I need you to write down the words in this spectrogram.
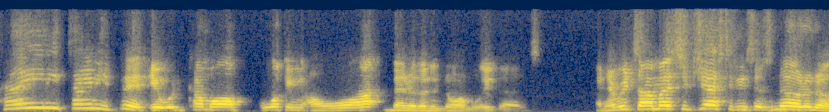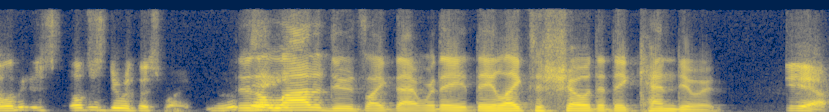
tiny tiny bit, it would come off looking a lot better than it normally does. And every time I suggest it, he says, "No, no, no. Let me just I'll just do it this way." There's a lot of dudes like that where they they like to show that they can do it. Yeah.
